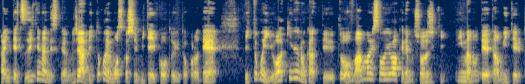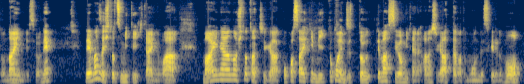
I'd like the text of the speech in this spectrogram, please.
はい。で、続いてなんですけども、じゃあビットコインもう少し見ていこうというところで、ビットコイン弱気なのかっていうと、まあ、あんまりそういうわけでも正直、今のデータを見ているとないんですよね。で、まず一つ見ていきたいのは、マイナーの人たちがここ最近ビットコインずっと売ってますよみたいな話があったかと思うんですけれども、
